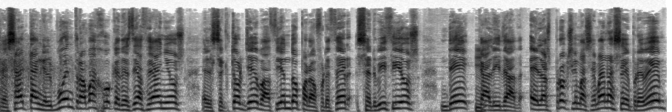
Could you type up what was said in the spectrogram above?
resaltan el buen trabajo que desde hace años el sector lleva haciendo para ofrecer servicios de calidad. En las próximas semanas se prevé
